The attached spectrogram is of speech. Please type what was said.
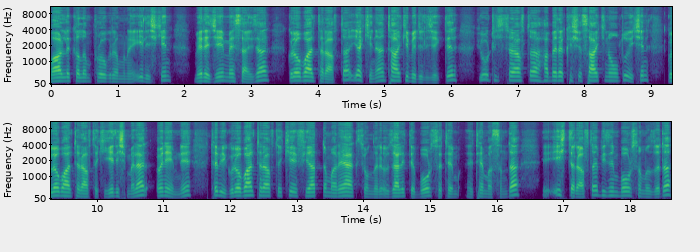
varlık alım programına ilişkin vereceği mesajlar global tarafta yakinen takip edilecektir. Yurt içi tarafta haber akışı sakin olduğu için global taraftaki gelişmeler önemli. Tabi global taraftaki fiyatlama reaksiyonları özellikle borsa tem temasında e, iç tarafta bizim borsamızda da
